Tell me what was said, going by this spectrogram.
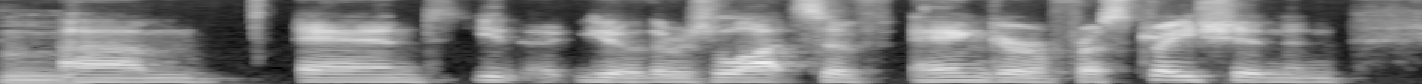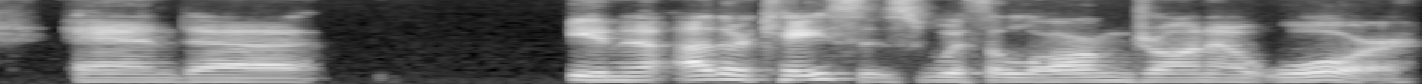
hmm. um, and you know, you know, there was lots of anger and frustration, and and uh, in other cases with a long drawn out war,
